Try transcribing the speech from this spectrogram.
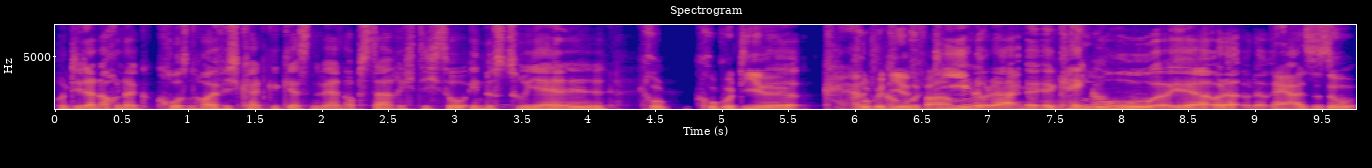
und die dann auch in einer großen Häufigkeit gegessen werden. Ob es da richtig so industriell Kro Krokodil, äh, Ahnung, Krokodil oder äh, Känguru, äh, ja, oder, oder Naja, also so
